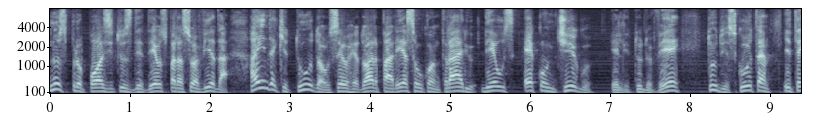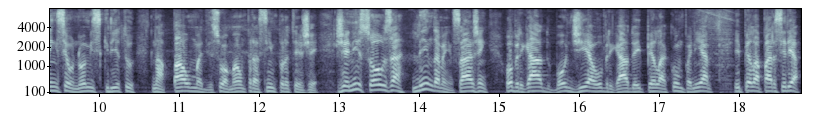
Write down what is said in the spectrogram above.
nos propósitos de Deus para a sua vida. Ainda que tudo ao seu redor pareça o contrário, Deus é contigo. Ele tudo vê, tudo escuta e tem seu nome escrito na palma de sua mão para assim proteger. Geni Souza, linda mensagem. Obrigado, bom dia, obrigado aí pela companhia e pela parceria.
